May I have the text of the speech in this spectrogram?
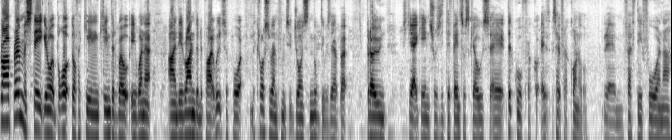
From a Brown mistake, you know, it blocked off a Kane and Kane did well to win it and he ran down the park. Wait support. The cross was in from St Johnstone, nobody was there, but Brown yet again shows his defensive skills. Uh, did go for a, it's out for a corner though. Um, 54 and a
